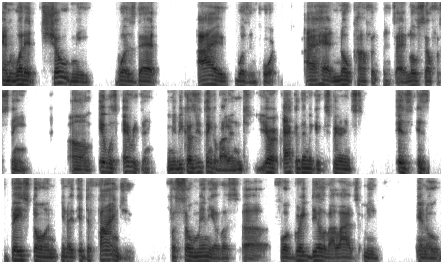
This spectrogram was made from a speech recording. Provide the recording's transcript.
and what it showed me was that I was important I had no confidence. I had low self esteem. Um, it was everything. I mean, because you think about it, and your academic experience is is based on you know it, it defines you for so many of us uh, for a great deal of our lives. I mean, you know,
